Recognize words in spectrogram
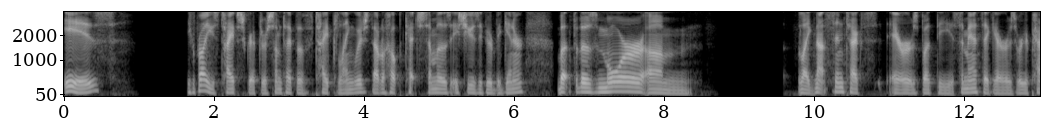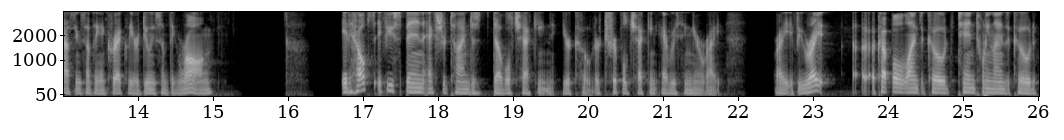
is you could probably use TypeScript or some type of typed language. That'll help catch some of those issues if you're a beginner. But for those more, um, like not syntax errors, but the semantic errors where you're passing something incorrectly or doing something wrong, it helps if you spend extra time just double checking your code or triple checking everything you're right. Right? If you write a couple lines of code, 10, 20 lines of code,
